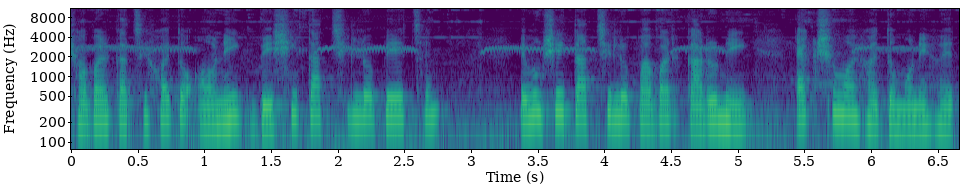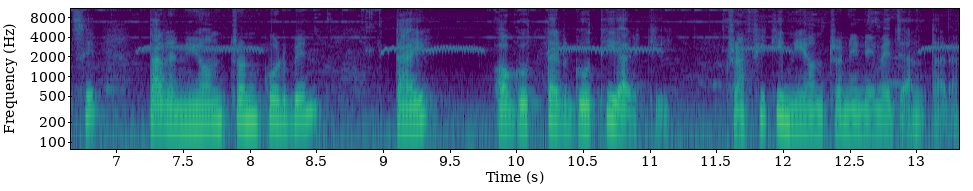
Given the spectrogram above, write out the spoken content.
সবার কাছে হয়তো অনেক বেশি তাচ্ছিল্য পেয়েছেন এবং সেই তাচ্ছিল্য পাবার কারণেই একসময় হয়তো মনে হয়েছে তারা নিয়ন্ত্রণ করবেন, তাই অগত্যার গতি আর কি, ট্রাফিকই নিয়ন্ত্রণে নেমে যান তারা।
